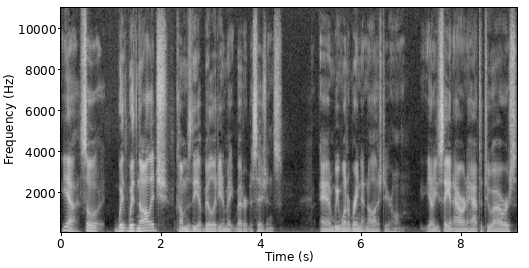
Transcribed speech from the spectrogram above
yeah, so with with knowledge comes the ability to make better decisions. And we want to bring that knowledge to your home. You know, you say an hour and a half to 2 hours.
